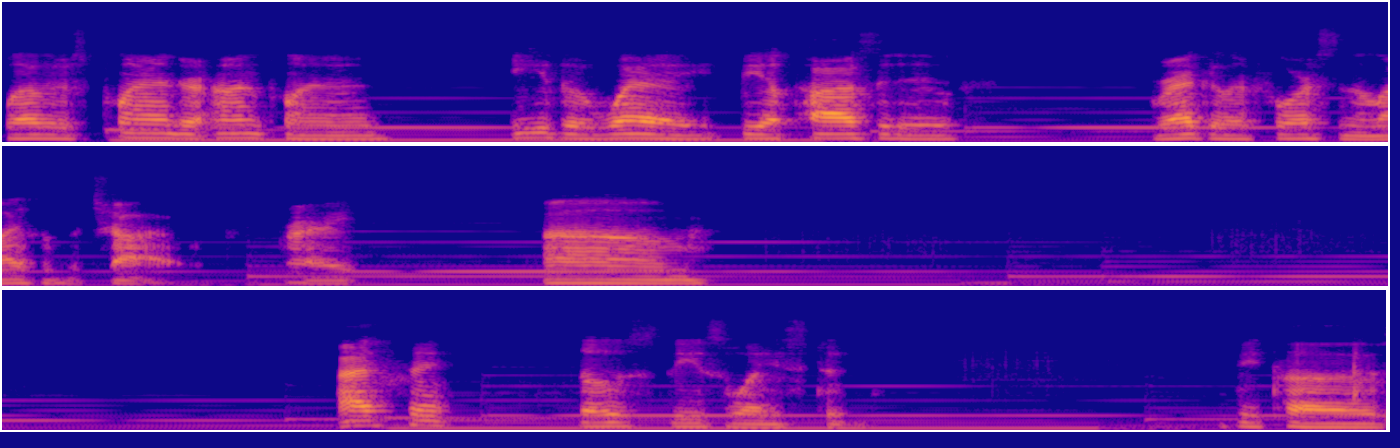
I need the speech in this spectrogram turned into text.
whether it's planned or unplanned, either way, be a positive regular force in the life of a child, right? Um, I think those these ways too, because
